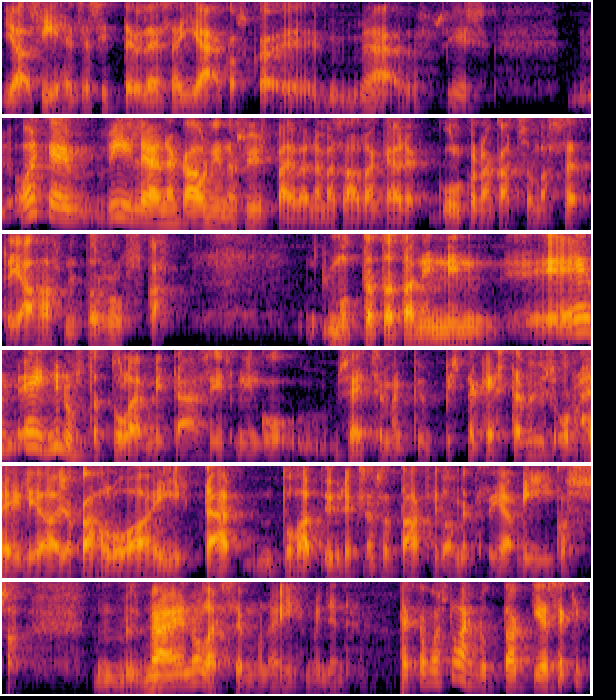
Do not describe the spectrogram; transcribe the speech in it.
Ja siihen se sitten yleensä jää, koska eh, mä siis oikein viileänä kauniina syyspäivänä mä saatan käydä ulkona katsomassa, että jaha, nyt on ruska mutta tota, niin, niin, ei, ei minusta tule mitään siis niin kuin 70 kestävyysurheilijaa, joka haluaa hiihtää 1900 kilometriä viikossa. Mä en ole semmoinen ihminen. Ehkä voisi laihduttaakin ja sekin,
